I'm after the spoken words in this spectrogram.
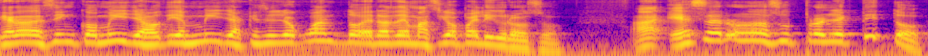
era de 5 millas o 10 millas, qué sé yo cuánto, era demasiado peligroso. Ah, ese era uno de sus proyectitos,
